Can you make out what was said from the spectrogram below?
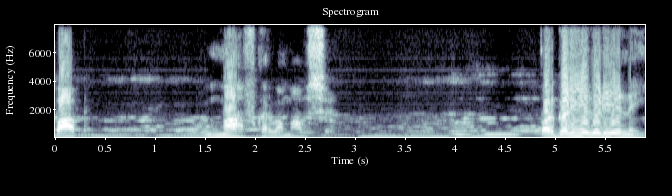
પાપ માફ કરવામાં આવશે. પણ ઘડીએ ઘડીએ નહીં.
